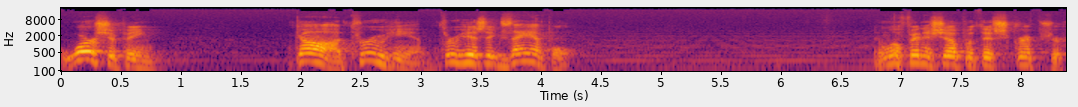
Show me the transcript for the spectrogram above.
worshiping God through him, through his example. And we'll finish up with this scripture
